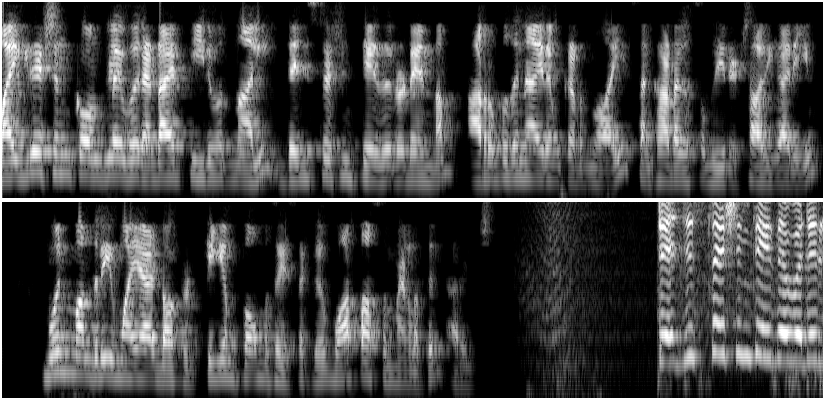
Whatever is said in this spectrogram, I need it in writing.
മൈഗ്രേഷൻ കോൺക്ലേവ് രണ്ടായിരത്തി ഇരുപത്തിനാലിൽ രജിസ്ട്രേഷൻ ചെയ്തവരുടെ എണ്ണം അറുപതിനായിരം കടന്നതായി സംഘാടക സമിതി രക്ഷാധികാരിയും മുൻ മന്ത്രിയുമായ doctor T M Thomas Isaac വാർത്താ സമ്മേളനത്തിൽ അറിയിച്ചു. രജിസ്ട്രേഷൻ ചെയ്തവരിൽ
